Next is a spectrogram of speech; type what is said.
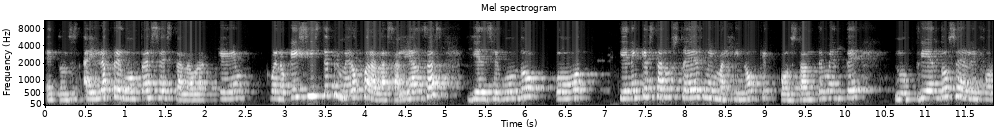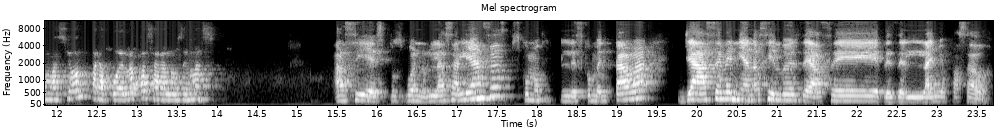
Entonces, ahí la pregunta es esta, Laura, ¿qué, bueno, ¿qué hiciste primero para las alianzas? Y en segundo, ¿cómo tienen que estar ustedes, me imagino que constantemente nutriéndose de la información para poderla pasar a los demás? Así es, pues bueno, las alianzas, pues como les comentaba, ya se venían haciendo desde hace, desde el año pasado.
